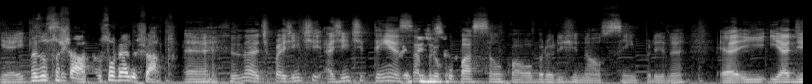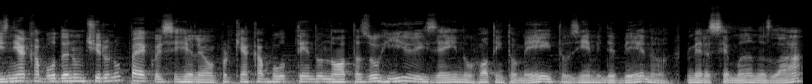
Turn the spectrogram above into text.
E que Mas eu sou chato, eu sou velho chato. É, né, tipo, a gente, a gente tem essa preocupação com a obra original sempre, né? É, e, e a Disney acabou dando um tiro no pé com esse Rei Leão, porque acabou tendo notas horríveis aí no Rotten Tomatoes e MDB nas primeiras semanas lá,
